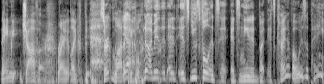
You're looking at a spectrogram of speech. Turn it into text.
name Java, right? Like certainly a lot yeah. of people. No, I mean it, it's useful, it's it's needed, but it's kind of always a pain.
